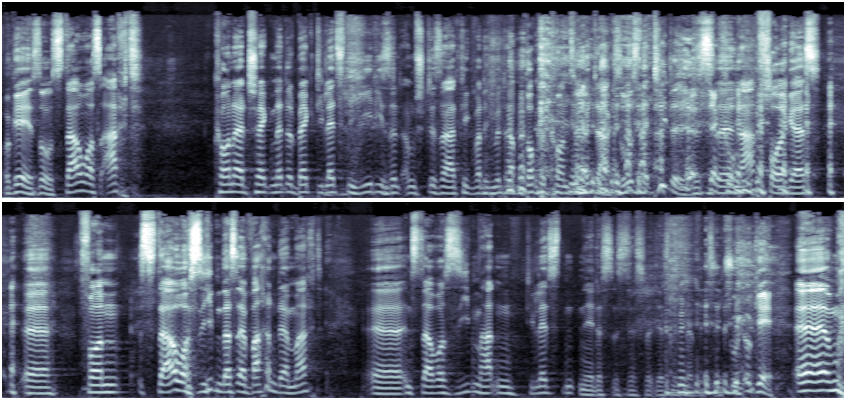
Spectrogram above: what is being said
Okay, so, Star Wars 8. Connor, Jack, Nettleback, die letzten Jedi sind am Stissart, was ich mit habe, Doppelkorn zum Mittag. So ist der Titel des äh, Nachfolgers äh, von Star Wars 7, das Erwachen der Macht. Äh, in Star Wars 7 hatten die letzten. Nee, das, ist, das wird jetzt nicht mehr. Gut, okay. Ähm,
